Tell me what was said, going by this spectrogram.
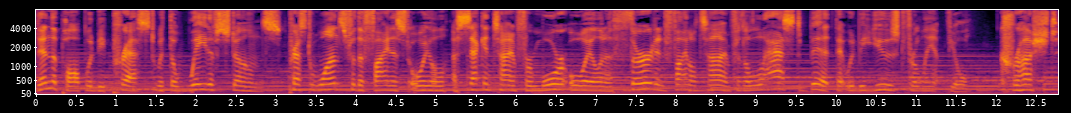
Then the pulp would be pressed with the weight of stones, pressed once for the finest oil, a second time for more oil, and a third and final time for the last bit that would be used for lamp fuel crushed,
